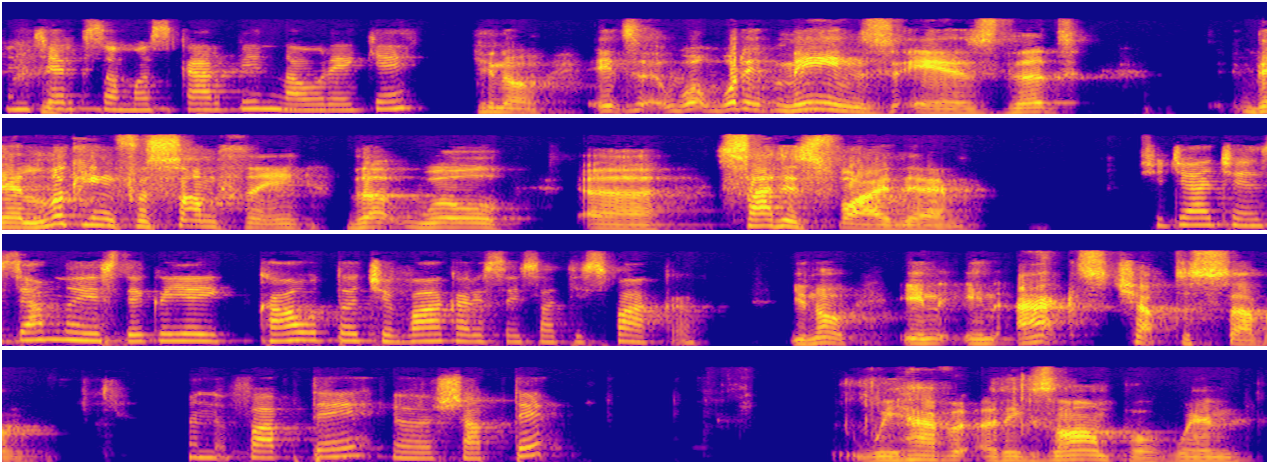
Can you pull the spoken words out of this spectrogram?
Încerc să mă scarpin la ureche. You know, it's what, what it means is that they're looking for something that will uh, satisfy them. Și ceea ce înseamnă este că ei caută ceva care să-i satisfacă. You know, in, in Acts chapter 7, În fapte uh, 7, we have an example when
